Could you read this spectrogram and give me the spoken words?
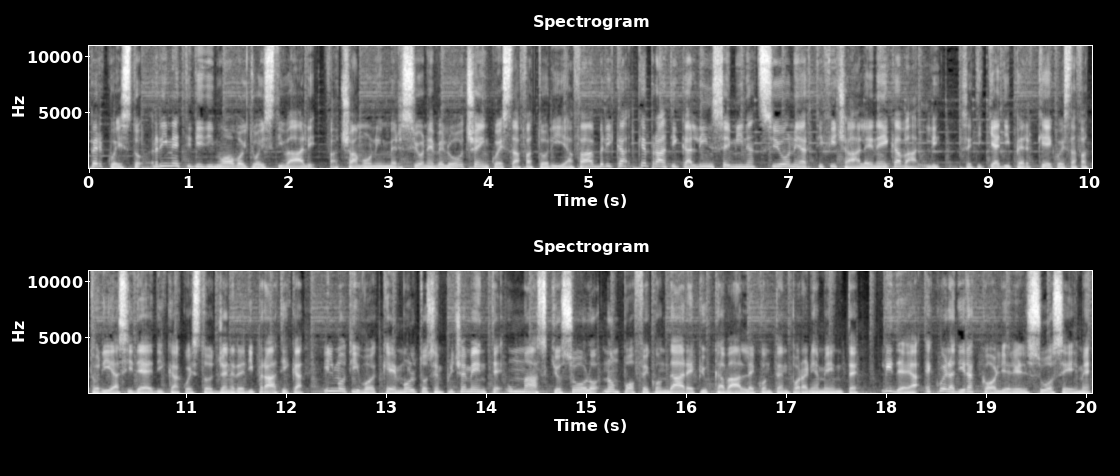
Per questo, rimettiti di nuovo i tuoi stivali. Facciamo un'immersione veloce in questa fattoria fabbrica che pratica l'inseminazione artificiale nei cavalli. Se ti chiedi perché questa fattoria si dedica a questo genere di pratica, il motivo è che molto semplicemente un maschio solo non può fecondare più cavalle contemporaneamente. L'idea è quella di raccogliere il suo seme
